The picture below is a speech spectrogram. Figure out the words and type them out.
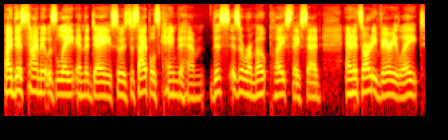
By this time, it was late in the day, so his disciples came to him. This is a remote place, they said, and it's already very late.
